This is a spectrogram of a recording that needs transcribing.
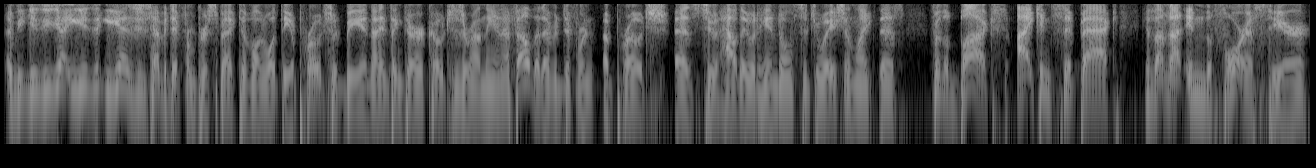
because you guys, you guys just have a different perspective on what the approach would be, and I think there are coaches around the NFL that have a different approach as to how they would handle a situation like this. For the Bucks, I can sit back because I'm not in the forest here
